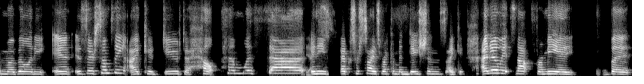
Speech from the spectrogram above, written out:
mobility. And is there something I could do to help him with that? Any exercise recommendations I could? I know it's not for me, but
